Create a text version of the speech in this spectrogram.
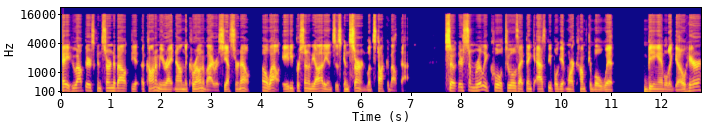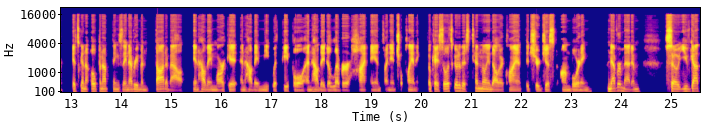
Hey, who out there is concerned about the economy right now and the coronavirus? Yes or no? Oh, wow. 80% of the audience is concerned. Let's talk about that. So there's some really cool tools. I think as people get more comfortable with being able to go here, it's going to open up things they never even thought about in how they market and how they meet with people and how they deliver high end financial planning. Okay. So let's go to this $10 million client that you're just onboarding never met him. So you've got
